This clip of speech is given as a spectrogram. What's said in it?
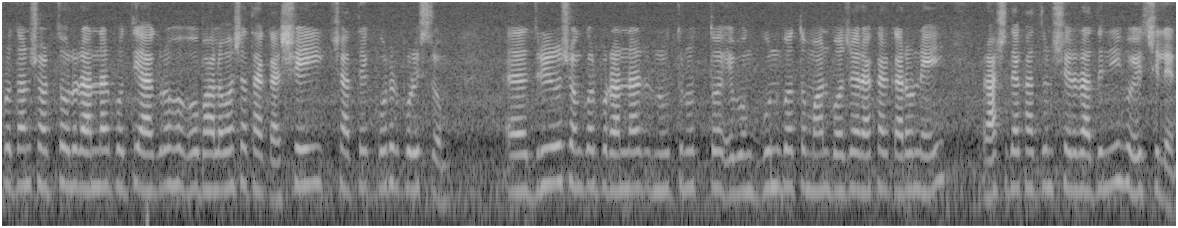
প্রধান শর্ত হলো রান্নার প্রতি আগ্রহ ও ভালোবাসা থাকা, সেই সাথে কঠোর পরিশ্রম। দৃঢ় সংকল্প রান্নার নতুনত্ব এবং গুণগত মান বজায় রাখার কারণেই রাশিদা খাতুন সেরা হয়েছিলেন।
